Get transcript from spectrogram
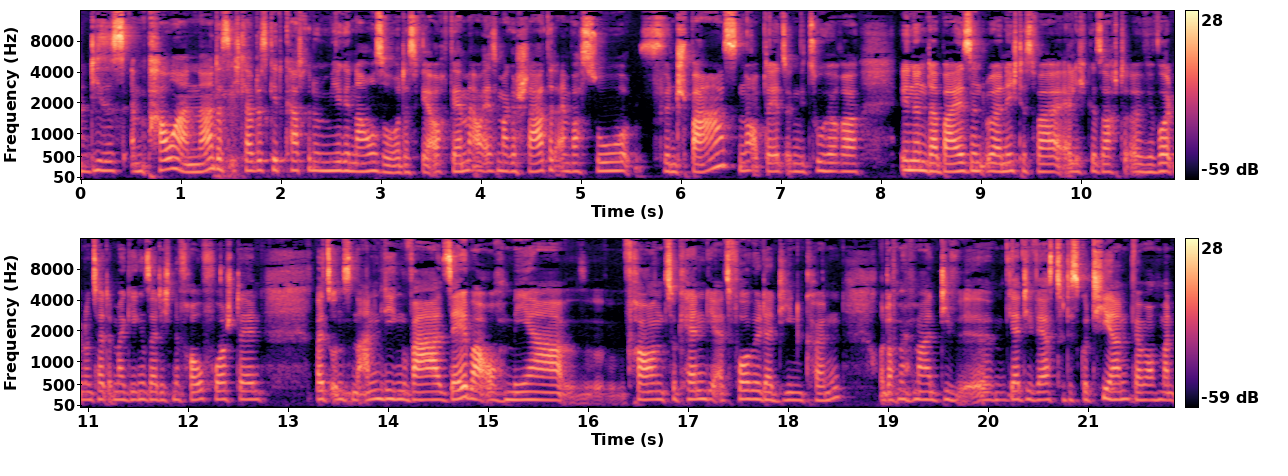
Dieses Empowern, ne? Das, ich glaube, das geht Katrin und mir genauso, dass wir auch, wir haben auch erstmal gestartet, einfach so für den Spaß, ne? ob da jetzt irgendwie ZuhörerInnen dabei sind oder nicht. Das war ehrlich gesagt, äh, wir wollten uns halt immer gegenseitig eine Frau vorstellen, weil es uns ein Anliegen war, selber auch mehr äh, Frauen zu kennen, die als Vorbilder dienen können und auch manchmal die, äh, ja, divers zu diskutieren. Wir haben auch mal,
